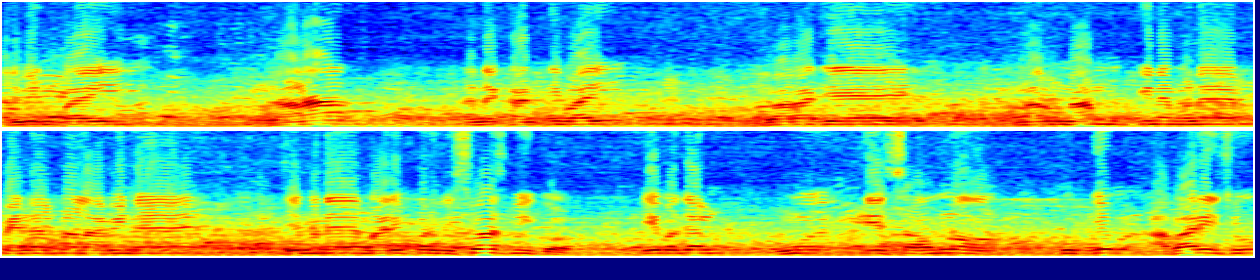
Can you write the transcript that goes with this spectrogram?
અરવિંદભાઈ રાણા અને કાંતિભાઈ દ્વારા જે મારું નામ મૂકીને મને પેનલમાં લાવીને જે મને મારી પર વિશ્વાસ મૂક્યો એ બદલ હું એ સૌનો ખૂબ ખૂબ આભારી છું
